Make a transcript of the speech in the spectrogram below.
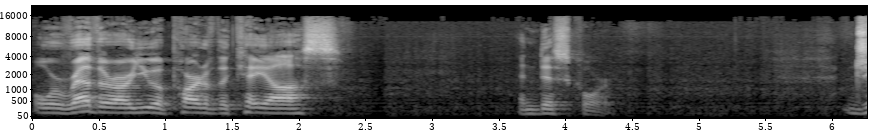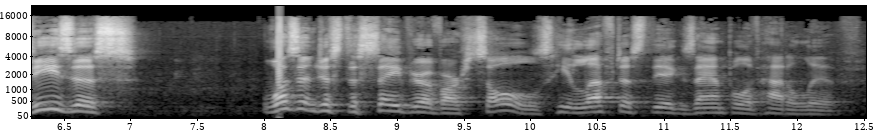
Or rather, are you a part of the chaos and discord? Jesus wasn't just the Savior of our souls, He left us the example of how to live.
